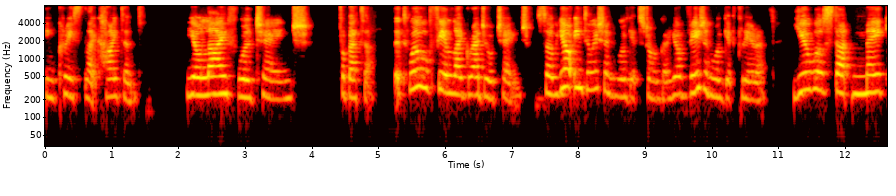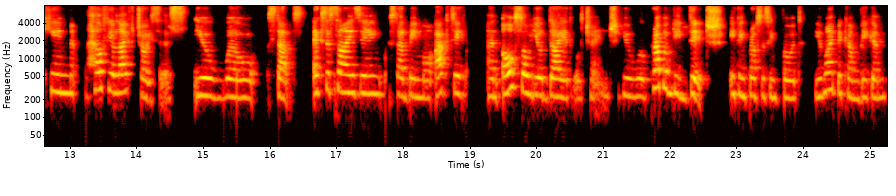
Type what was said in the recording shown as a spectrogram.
increased like heightened your life will change for better it will feel like gradual change so your intuition will get stronger your vision will get clearer you will start making healthier life choices you will start exercising start being more active and also your diet will change. You will probably ditch eating processing food. You might become vegan.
